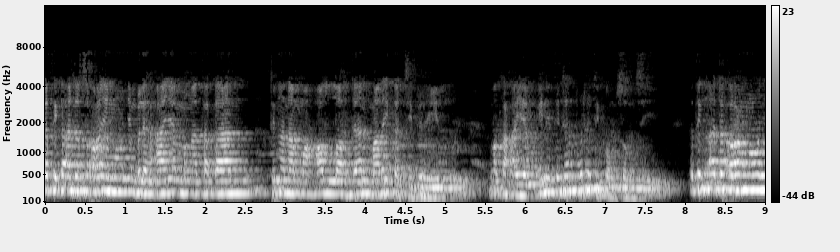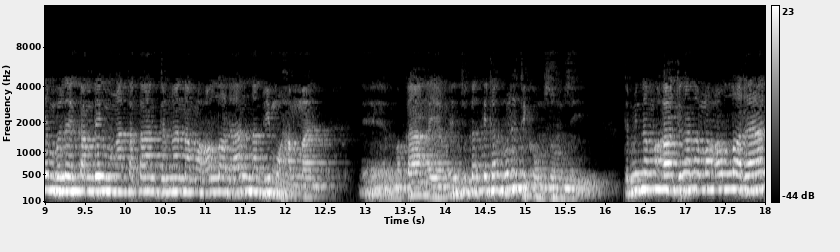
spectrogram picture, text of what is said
ketika ada seorang yang mau menyembelih ayam mengatakan dengan nama Allah dan malaikat Jibril, maka ayam ini tidak boleh dikonsumsi. Ketika ada orang mau menyembelih kambing mengatakan dengan nama Allah dan Nabi Muhammad, ya, maka ayam ini juga tidak boleh dikonsumsi. Demi nama dengan nama Allah dan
